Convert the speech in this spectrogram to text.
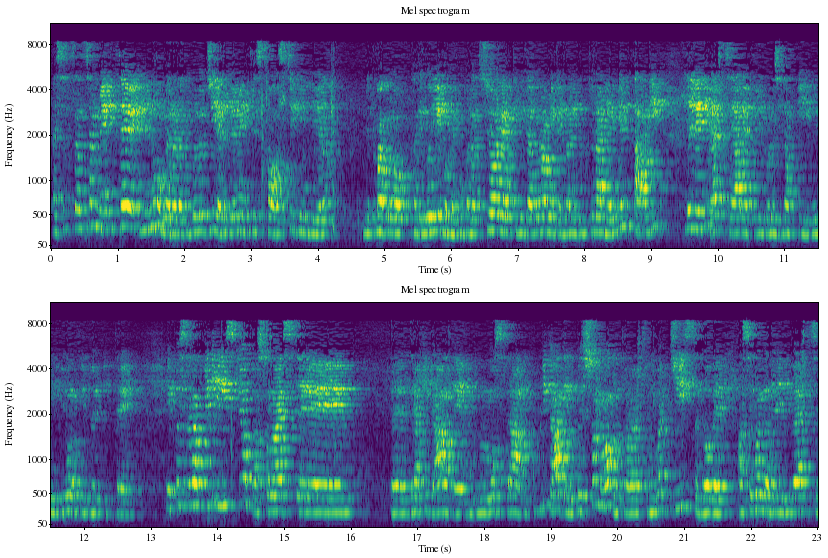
è sostanzialmente il numero la tipologia di elementi esposti, quindi le macro categorie come popolazione, attività economiche, beni culturali e ambientali, delle diverse aree a pericolosità P, quindi P1, P2 e P3. E queste mappe di rischio possono essere eh, graficate, mostrate, pubblicate in questo modo attraverso un WebGIS dove a seconda delle diverse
